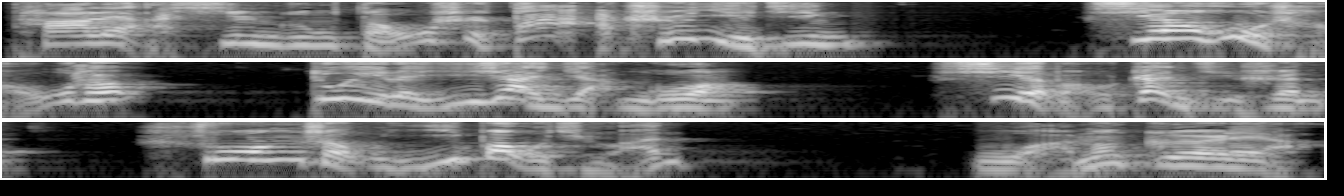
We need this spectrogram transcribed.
他俩心中都是大吃一惊，相互瞅瞅，对了一下眼光。谢宝站起身，双手一抱拳：“我们哥俩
